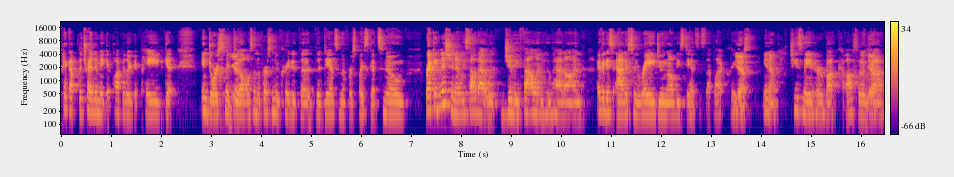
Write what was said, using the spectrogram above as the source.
pick up the trend and make it popular get paid get endorsement Yeah. deals and the person who created the the dance in the first place gets no recognition and we saw that with jimmy fallon who had on i think it's addison rae doing all these dances that black creators Yeah. you know she's made her buck off of Yeah. uh,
